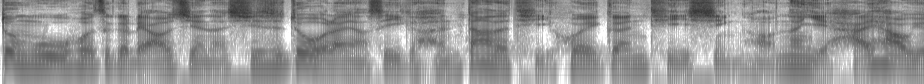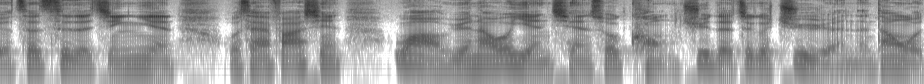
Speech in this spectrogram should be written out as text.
顿悟或这个了解呢，其实对我来讲是一个很大的体会跟提醒哈。那也还好有这次的经验，我才发现哇，原来我眼前所恐惧的这个巨人呢，当我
